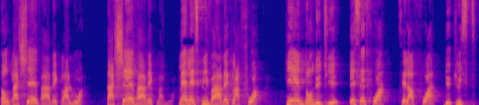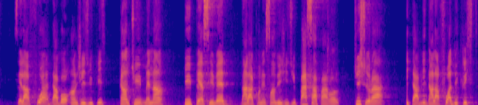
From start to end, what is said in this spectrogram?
Donc la chair va avec la loi. La chair va avec la loi. Mais l'esprit va avec la foi, qui est un don de Dieu. Et cette foi c'est la foi de Christ. C'est la foi d'abord en Jésus-Christ. Quand tu, maintenant, tu persévères dans la connaissance de Jésus par sa parole, tu seras établi dans la foi de Christ,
